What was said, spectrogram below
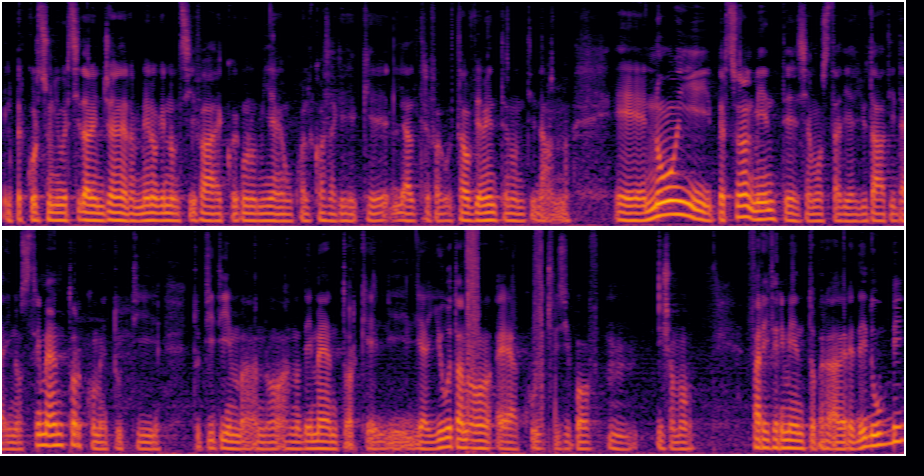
il percorso universitario in genere, a meno che non si fa ecco, economia, è un qualcosa che, che, le altre facoltà ovviamente non ti danno. E noi personalmente siamo stati aiutati dai nostri mentor, come tutti, tutti i team hanno, hanno, dei mentor che li, li, aiutano e a cui ci si può mh, diciamo, fa riferimento per avere dei dubbi,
